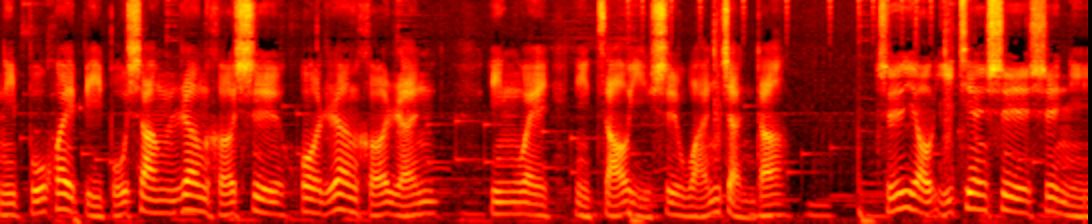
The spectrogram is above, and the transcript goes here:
你不会比不上任何事或任何人，因为你早已是完整的。只有一件事是你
